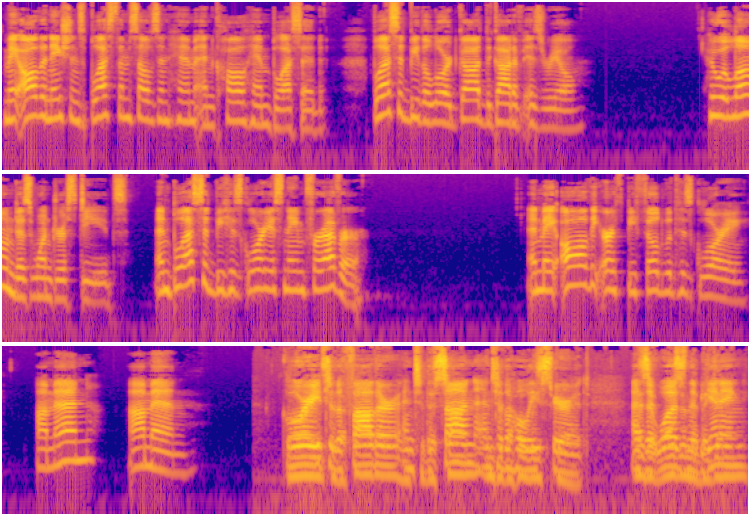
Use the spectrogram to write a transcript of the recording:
May all the nations bless themselves in him and call him blessed. Blessed be the Lord God, the God of Israel, who alone does wondrous deeds, and blessed be his glorious name forever. And may all the earth be filled with his glory. Amen. Amen. Glory to the Father, and to the Son, and to the Holy Spirit as it was in the beginning,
